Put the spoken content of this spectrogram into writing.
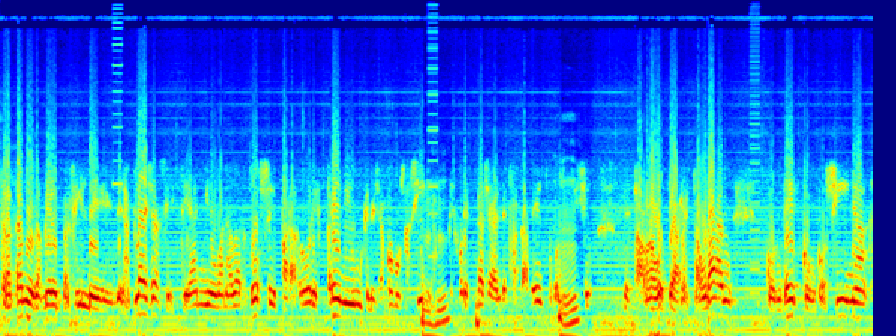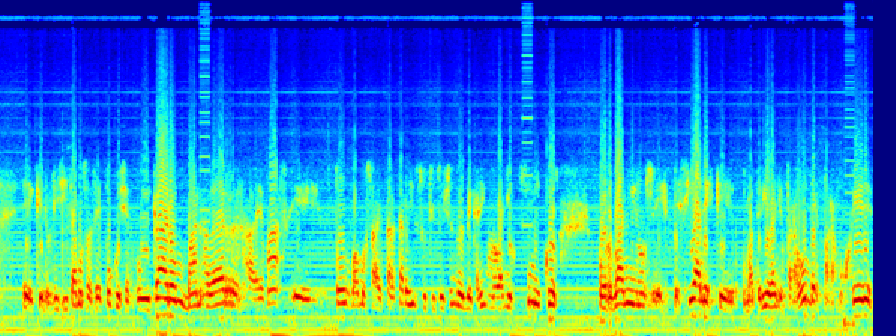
tratando de cambiar el perfil de, las playas. Este año van a haber 12 paradores premium, que le llamamos así, las mejores playas del departamento, con servicio de, de restaurante con DEP, con cocina, eh, que nos licitamos hace poco y se adjudicaron. Van a ver, además, eh, todos vamos a tratar de ir sustituyendo el mecanismo de baños químicos por baños especiales, que materia de baños para hombres, para mujeres,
